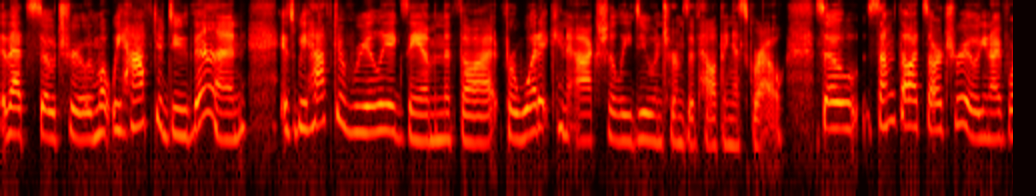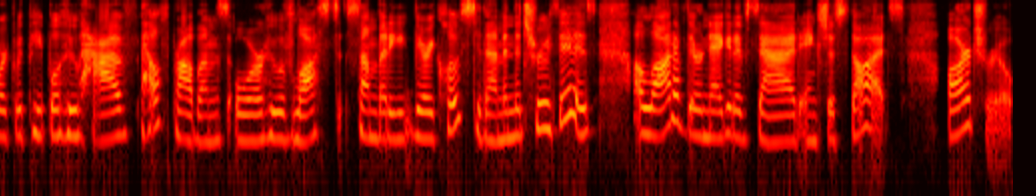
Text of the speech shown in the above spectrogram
that's so true. And what we have to do then is we have to really examine the thought for what it can actually do in terms of helping us grow. So, some thoughts are true. You know, I've worked with people who have health problems or who have lost somebody very close to them. And the truth is, a lot of their negative, sad, anxious thoughts are true.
